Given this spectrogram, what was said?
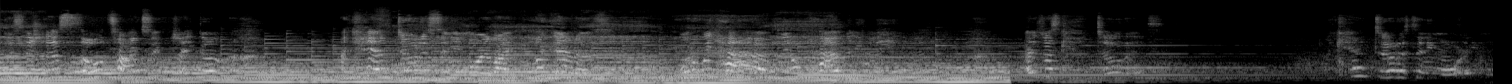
This is just so toxic, Jacob. I can't do this anymore. Like, look at us. What do we have? do this anymore.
